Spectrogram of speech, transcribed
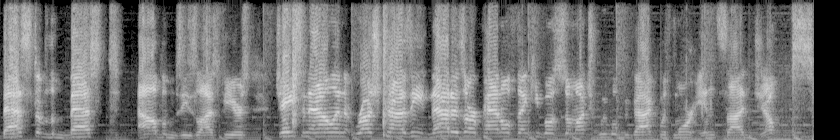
best of the best albums these last few years. Jason Allen, Rush Kazi, that is our panel. Thank you both so much. We will be back with more inside jokes.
